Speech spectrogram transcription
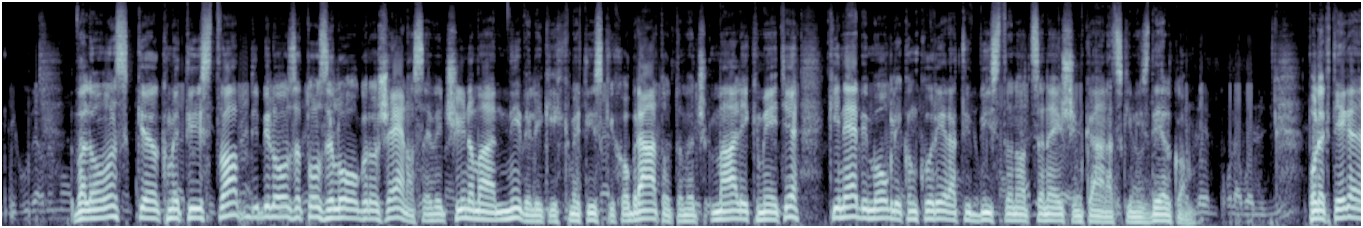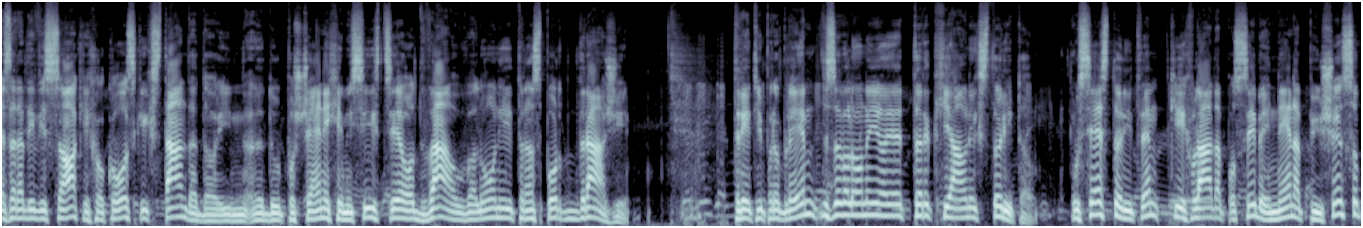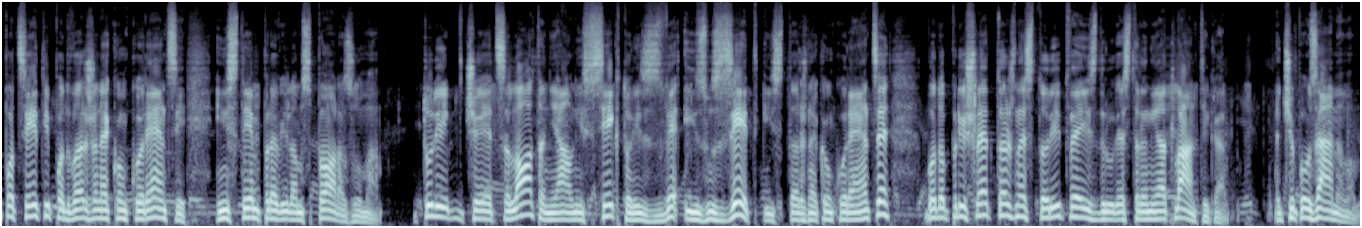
Valonsko kmetijstvo bi bilo zato zelo ogroženo, saj večinoma ni velikih kmetijskih obratov, temveč mali kmetje, ki ne bi mogli konkurirati bistveno cenejšim kanadskim izdelkom. Poleg tega je zaradi visokih okoljskih standardov in eh, dopuščenih emisij CO2 v Valoniji transport dražji. Tretji problem za Valonijo je trg javnih storitev. Vse storitve, ki jih vlada posebej ne napiše, so po ceti podvržene konkurenci in s tem pravilom sporazuma. Tudi če je celoten javni sektor izuzet iz tržne konkurence, bodo prišle tržne storitve iz druge strani Atlantika. Če povzamemo,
